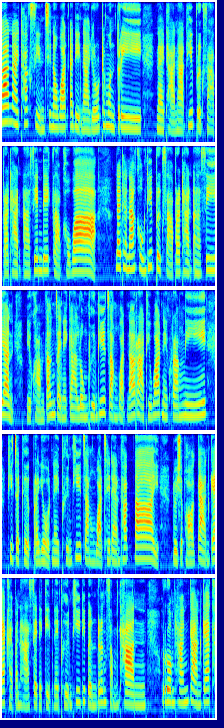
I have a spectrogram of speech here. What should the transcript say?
ด้านนายทักษิณชินวัตรอดีตนายกรัฐมนตรี ในฐานะที่ปรึกษาประธานอาเซียนได้กล่าวเขาว่า ในฐานะของที่ปรึกษาประธานอาเซียน มีความตั้งใจในการลงพื้นที่จังหวัดนราธิวาสในครั้งนี้ ที่จะเกิดประโยชน์ในพื้นที่จังหวัดชายแดนภาคใต้ โดยเฉพาะการแก้ไขปัญหาเศรษฐกิจในพื้นที่ที่เป็นเรื่องสำคัญ รวมทั้งการแก้ไข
